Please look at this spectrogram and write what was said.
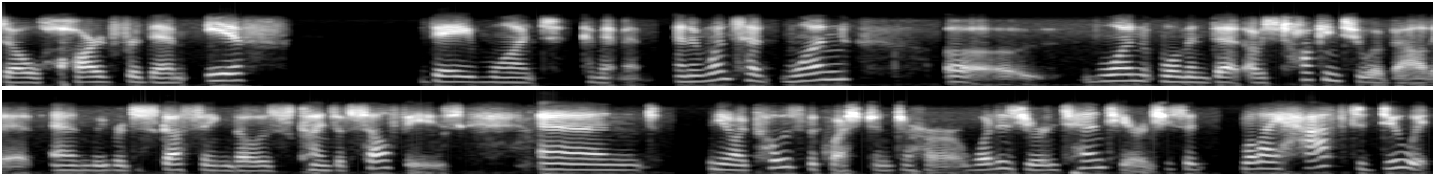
so hard for them if they want commitment. And I once had one uh, one woman that I was talking to about it, and we were discussing those kinds of selfies. And, you know, I posed the question to her, What is your intent here? And she said, Well, I have to do it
